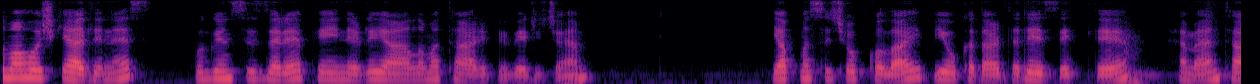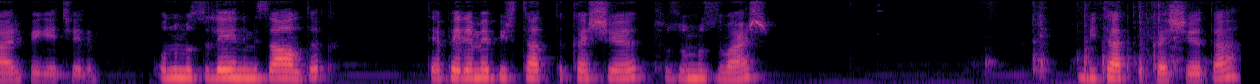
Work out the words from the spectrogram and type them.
Kanalıma hoş geldiniz. Bugün sizlere peynirli yağlama tarifi vereceğim. Yapması çok kolay, bir o kadar da lezzetli. Hemen tarife geçelim. Unumuzu leğenimize aldık. Tepeleme bir tatlı kaşığı tuzumuz var. Bir tatlı kaşığı da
